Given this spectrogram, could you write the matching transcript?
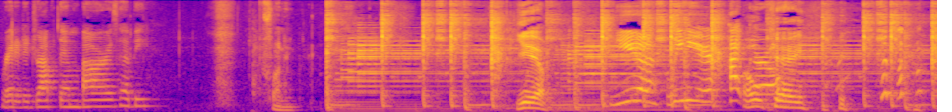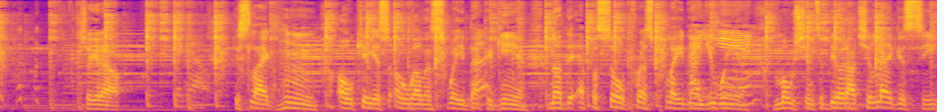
Ready to drop them bars, hubby? Funny. Yeah. Yeah, we here. Hi, girl. Okay. Check it out. Check it out. It's like, hmm, okay, it's OL and Sway back again. Another episode, press play, now, you in. Motion to build out your legacy.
